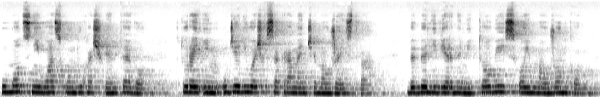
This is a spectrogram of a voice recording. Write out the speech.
umocnij łaską Ducha Świętego, której im udzieliłeś w sakramencie małżeństwa, by byli wiernymi Tobie i swoim małżonkom,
